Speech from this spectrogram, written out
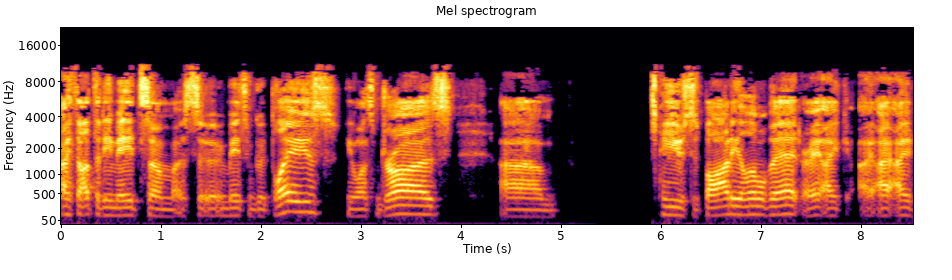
I thought that he made some made some good plays. He won some draws. Um, he used his body a little bit, right? I, I, I,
